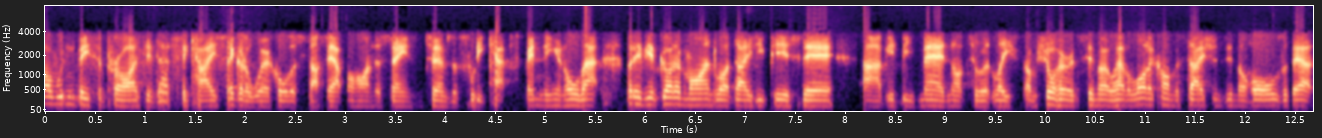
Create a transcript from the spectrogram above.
I wouldn't be surprised if that's the case. They've got to work all the stuff out behind the scenes in terms of footy cap spending and all that. But if you've got a mind like Daisy Pearce there, um, you'd be mad not to at least. I'm sure her and Simo will have a lot of conversations in the halls about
